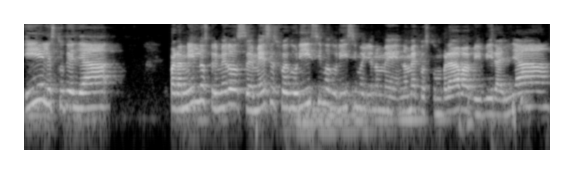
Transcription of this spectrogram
Y el estudio allá, para mí los primeros meses fue durísimo, durísimo. Yo no me, no me acostumbraba a vivir allá.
